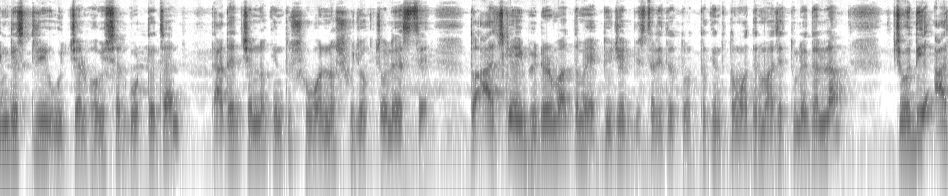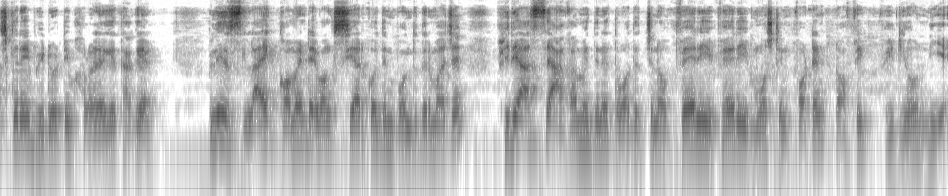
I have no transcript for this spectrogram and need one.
ইন্ডাস্ট্রি উজ্জ্বল ভবিষ্যৎ গড়তে চান, তাদের জন্য কিন্তু সুবর্ণ সুযোগ চলে এসছে। তো আজকে এই ভিডিওর মাধ্যমে এ টু জেড বিস্তারিত তথ্য কিন্তু তোমাদের মাঝে তুলে ধরলাম। যদি আজকের এই ভিডিওটি ভালো লেগে থাকে প্লিজ লাইক কমেন্ট এবং শেয়ার করে দিন বন্ধুদের মাঝে। ফিরে আসছে আগামী দিনে তোমাদের জন্য very very most important topic video নিয়ে।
